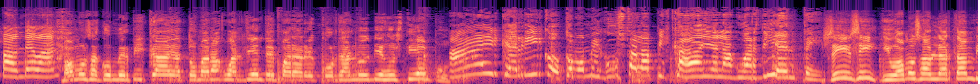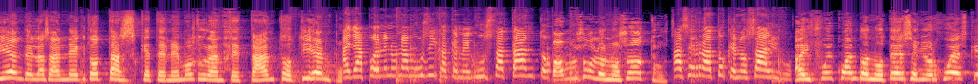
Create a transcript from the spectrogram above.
¿para dónde van? Vamos a comer picada y a tomar aguardiente para recordar los viejos tiempos. ¡Ay, qué rico! Como me gusta la picada y el aguardiente. Sí, sí, y vamos a hablar también de las anécdotas que tenemos durante tanto tiempo. Allá ponen una música que me gusta tanto. Vamos solo nosotros. Hace rato que no salgo. Ahí fue cuando noté, señor juez, que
